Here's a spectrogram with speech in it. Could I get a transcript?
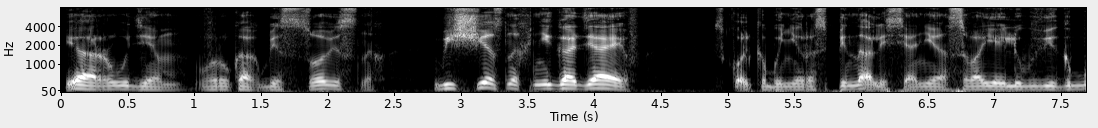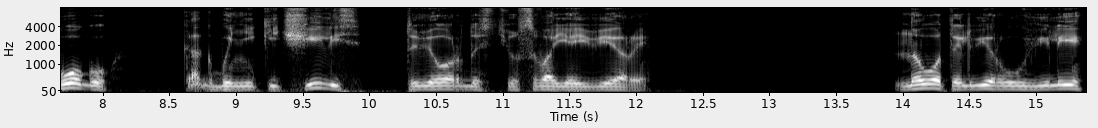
и орудием в руках бессовестных, бесчестных негодяев, сколько бы ни распинались они о своей любви к Богу, как бы ни кичились твердостью своей веры. Но вот Эльвиру увели,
